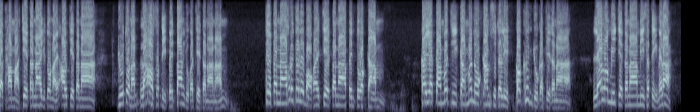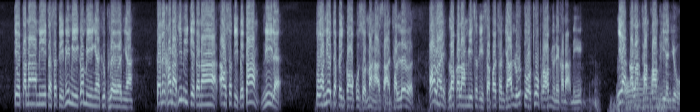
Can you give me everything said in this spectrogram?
จะทำอะเจตนาอยู่ตรงไหนเอาเจตนา อยู่ตรงนั้น แล้วเอาสติไปตั้งอยู่กับเจตนานั้น เจตนาพระเจ้าเลยบอกไงเจตนาเป็นตัวกรรม กายกรรมวจีกรรมมโนกรรมสุจริตก็ขึ้นอยู่กับเจตนา แล้วเรามีเจตนามีสติไหมล่ะ เจตนามีแต่สติไม่มีก็มีไงคือเพลินไงแต่ในขณะที่มีเจตนาเอาสติไปตั้งนี่แหละ ตัวเนี้ยจะเป็นกองกุศลมหาศาลชั้นเลิศเพราะอะไรเรากำลังมีสติสัพพัญญะรู้ตัวทั่วพร้อมอยู่ในขณะนี้ เนี่ยกำลังทำความเพียรอยู่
